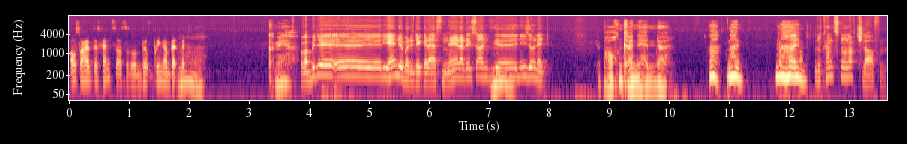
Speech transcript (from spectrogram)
außerhalb des Fensters. Also bring dein Bett mit. Ah. Komm her. Aber bitte äh, die Hände über die Decke lassen, ne? Das ist sonst äh, nicht so nett. Wir brauchen keine Hände. Ah, nein. Nein. Du kannst nur nachts schlafen.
